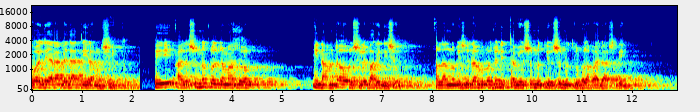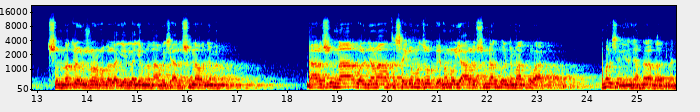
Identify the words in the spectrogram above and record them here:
কয় যে এরা বেদাতি, এরা মুশিক এই আলোসুন্নত জামাতর এই নামটাও রসুলে পাকে দিছে। আল্লাহ নবী সাল্লাম বলেছেন ইত্যাবি সুন্নতি ও সুন্নতুল খোলাফায় রাশদিন। সুন্নতের অনুসরণ হবার লাগে, এর লাগে আমরা নাম হয়েছে আলোসুন্না ওয়াল জামা আলোসুন্না ওয়াল জামাত সাইড মজব এখন ওই আলোসুন্না ওয়াল জামাত পাওয়ার আমার কাছে জানি আপনারা আপনারা দিবেন।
